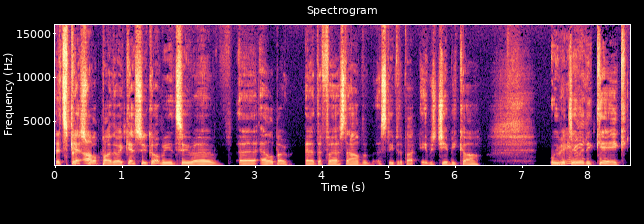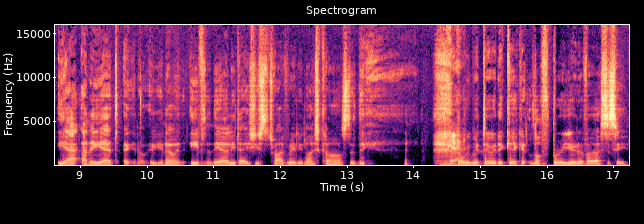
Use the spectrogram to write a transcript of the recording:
they'd split Guess up. what? By the way, guess who got me into uh, uh, Elbow? Uh, the first album, Asleep at the Back. It was Jimmy Carr. We were doing a gig, yeah, and he had, uh, you know, you know, even in the early days, he used to drive really nice cars, didn't he? Yeah. And we were doing a gig at Loughborough University,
